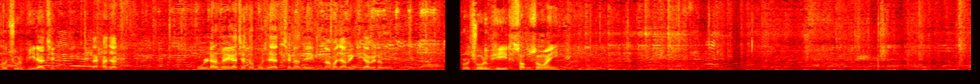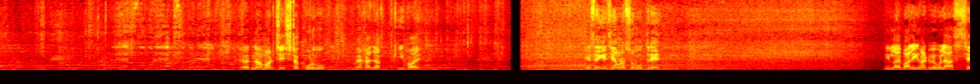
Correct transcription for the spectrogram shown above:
প্রচুর ভিড় আছে, দেখা যাক। বোল্ডার হয়ে গেছে তো বোঝা যাচ্ছে না যে নামা যাবে কি যাবে না। প্রচুর ভিড় সব সময় এবার নামার চেষ্টা করব, দেখা যাক কি হয়। এসে গেছি আমরা সমুদ্রে। নিলয় বালি ঘাঁটবে বলে আসছে।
